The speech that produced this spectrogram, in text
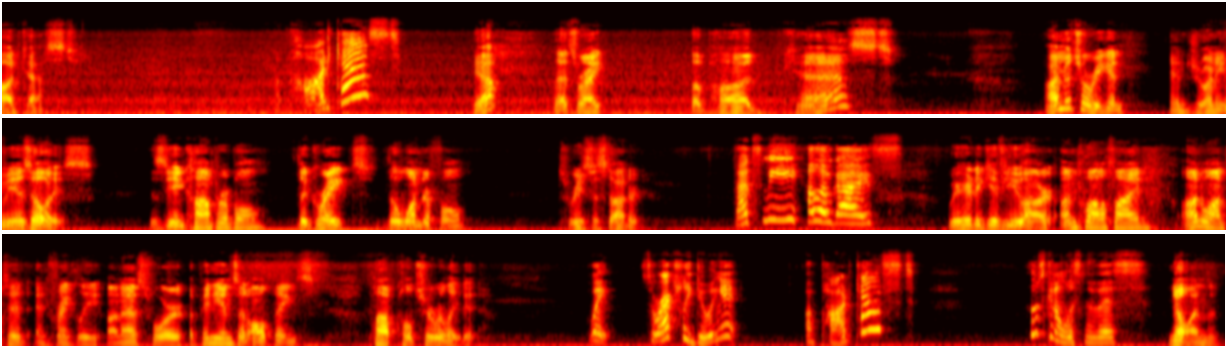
podcast. A podcast? Yeah, that's right. A podcast. I'm Mitchell Regan, and joining me as always is the incomparable, the great, the wonderful Theresa Stoddard. That's me. Hello, guys. We're here to give you our unqualified, unwanted, and frankly unasked for opinions on all things pop culture related. Wait, so we're actually doing it? A podcast? Who's gonna listen to this? No, I'm.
